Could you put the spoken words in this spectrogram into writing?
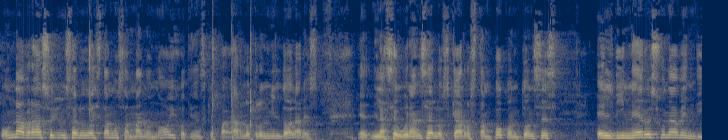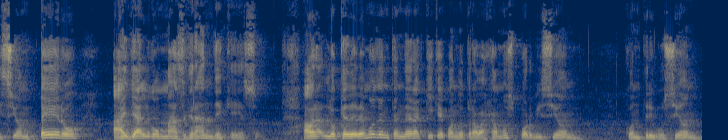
un abrazo y un saludo, ahí estamos a mano. No, hijo, tienes que pagarlo otros mil dólares. Eh, la aseguranza de los carros tampoco. Entonces, el dinero es una bendición, pero hay algo más grande que eso. Ahora, lo que debemos de entender aquí que cuando trabajamos por visión, contribución,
